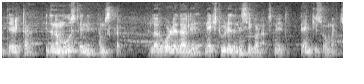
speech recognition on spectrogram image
ಅಂತ ಹೇಳ್ತಾ ಇದನ್ನು ಮುಗಿಸ್ತೀನಿ. ನಮಸ್ಕಾರ. ಎಲ್ಲರಿಗೂ ಒಳ್ಳೆಯದಾಗಲಿ. ನೆಕ್ಸ್ಟ್ ವೀಡಿಯೋದಲ್ಲಿ ಸಿಗೋಣ ಸ್ನೇಹಿತರೆ. ಥ್ಯಾಂಕ್ ಯು ಸೋ ಮಚ್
